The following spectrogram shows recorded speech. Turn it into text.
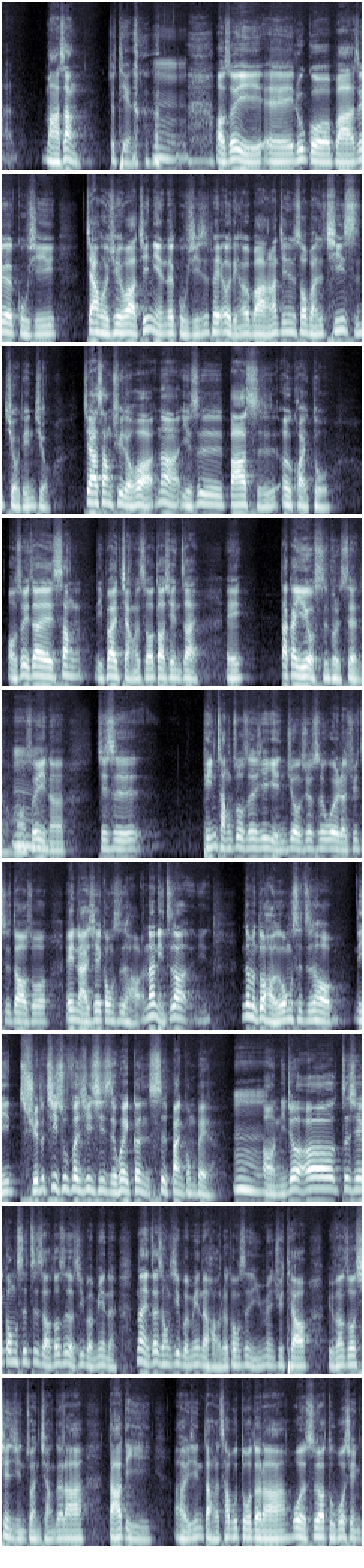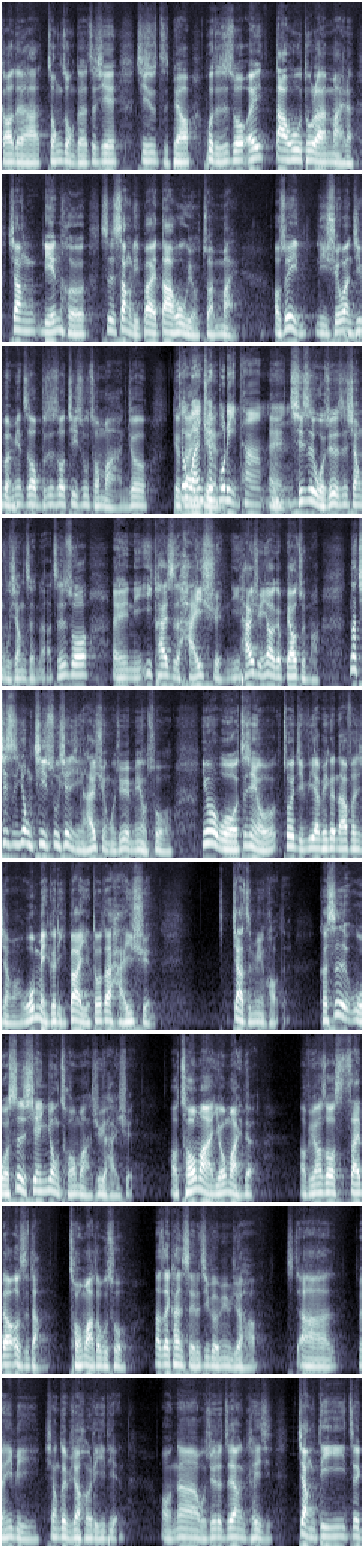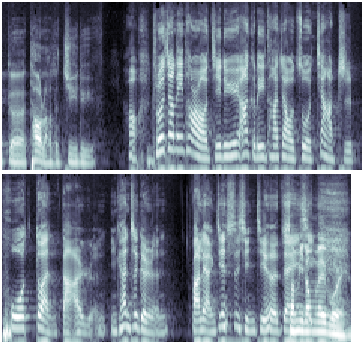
马上就填了。嗯 哦，所以，诶、欸，如果把这个股息加回去的话，今年的股息是配二点二八，那今天收盘是七十九点九，加上去的话，那也是八十二块多。哦，所以在上礼拜讲的时候到现在，诶、欸，大概也有十 percent 哦。所以呢，其实平常做这些研究，就是为了去知道说，诶、欸，哪些公司好。那你知道那么多好的公司之后，你学的技术分析其实会更事半功倍啊。嗯哦，你就哦，这些公司至少都是有基本面的，那你再从基本面的好的公司里面去挑，比方说现行转强的啦，打底啊、呃、已经打的差不多的啦，或者是要突破前高的啊，种种的这些技术指标，或者是说，哎，大户突然买了，像联合是上礼拜大户有转买，哦，所以你学完基本面之后，不是说技术筹码你就。就完全不理他。哎，其实我觉得是相辅相成的，只是说，哎，你一开始海选，你海选要一个标准嘛。那其实用技术陷阱海选，我觉得也没有错。因为我之前有做一集 VIP 跟大家分享嘛，我每个礼拜也都在海选价值面好的。可是我是先用筹码去海选，哦，筹码有买的，哦，比方说塞到二十档，筹码都不错，那再看谁的基本面比较好，啊，本一比相对比较合理一点。哦，那我觉得这样可以降低这个套牢的几率。好，除了降低套牢的几率，因为阿格丽他叫做价值波段达人，你看这个人。把两件事情结合在一起，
